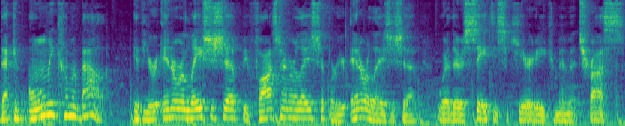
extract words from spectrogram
That can only come about if you're in a relationship, you're fostering a relationship, or you're in a relationship where there's safety, security, commitment, trust,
